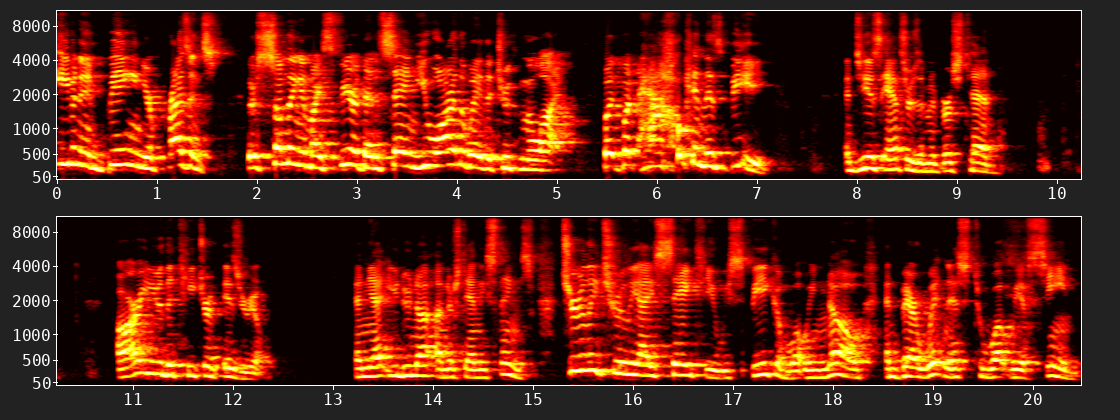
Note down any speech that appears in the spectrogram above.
even in being in your presence, there's something in my spirit that is saying you are the way, the truth, and the life. But but how can this be? And Jesus answers him in verse 10. Are you the teacher of Israel? and yet you do not understand these things. Truly, truly, I say to you, we speak of what we know and bear witness to what we have seen.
